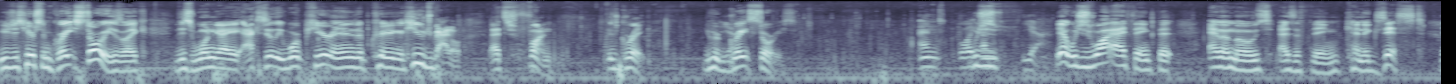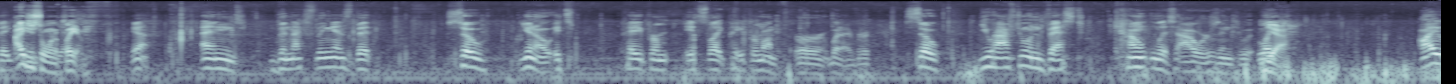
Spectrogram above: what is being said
You just hear some great stories, like this one guy accidentally warped here and ended up creating a huge battle. That's fun. It's great. You hear Yeah. great stories. and like Which is- yeah Yeah, which is why I think that MMOs as a thing can exist. They I just don't want to play them. Yeah. And the next thing is that so, you know, it's pay per it's like pay per month or whatever. So, you have to invest countless hours into it. Like yeah. I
